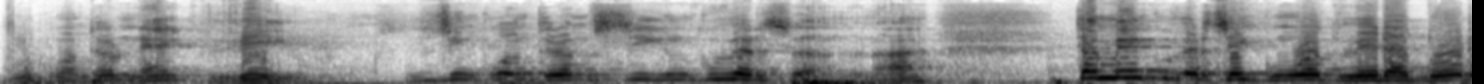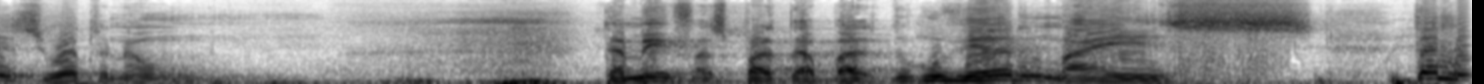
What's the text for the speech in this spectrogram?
desencontro, né, veio. Nos encontramos, seguimos conversando. Né? Também conversei com outro vereador, esse outro não. Também faz parte da base do governo, mas também.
